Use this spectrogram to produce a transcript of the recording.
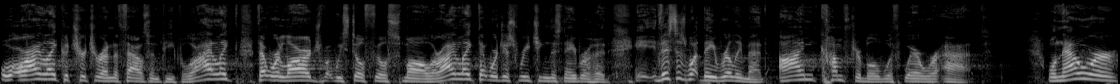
Or, or, I like a church around a thousand people. Or I like that we're large, but we still feel small. Or I like that we're just reaching this neighborhood. This is what they really meant. I'm comfortable with where we're at. Well, now we're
